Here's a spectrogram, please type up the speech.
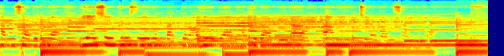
감사드리며 예수 그리스도의 이름 받들어 회개하며 기도합니다. 아멘 주여 감사합니다.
